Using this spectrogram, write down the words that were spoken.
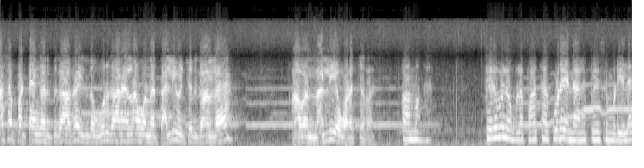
ஆசைப்பட்டேங்கிறதுக்காக இந்த ஊர்காரன் எல்லாம் உன்னை தள்ளி வச்சிருக்கான்ல? அவன் நல்லிய உடைச்சிடுறேன். ஆமாங்க. தெருவில் உங்களை பார்த்தா கூட என்னால பேச முடியல.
